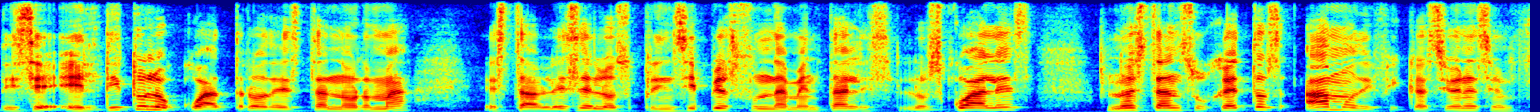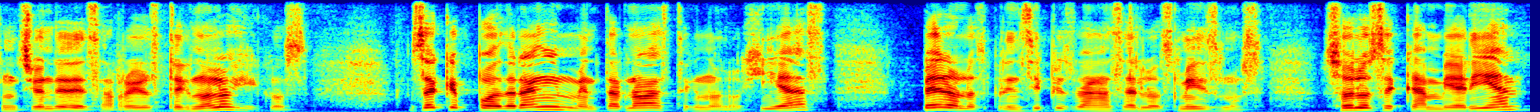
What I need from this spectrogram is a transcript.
Dice, el título 4 de esta norma establece los principios fundamentales, los cuales no están sujetos a modificaciones en función de desarrollos tecnológicos. O sea que podrán inventar nuevas tecnologías, pero los principios van a ser los mismos. Solo se cambiarían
